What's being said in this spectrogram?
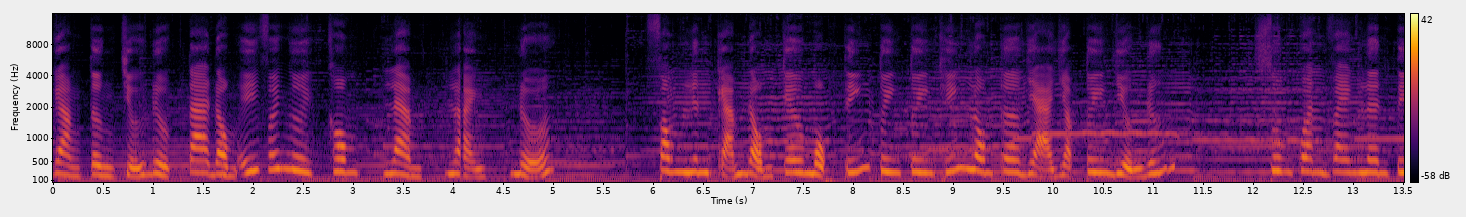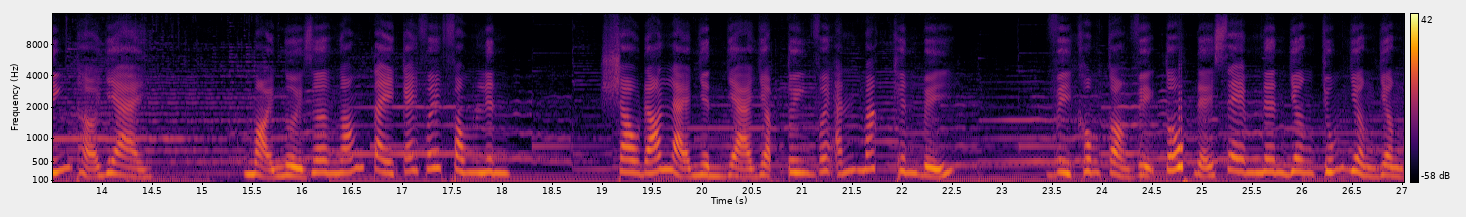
Gằn từng chữ được, ta đồng ý với ngươi, Không làm loạn nữa. Phong Linh cảm động kêu một tiếng tuyên tuyên khiến lông tơ dạ dập tuyên dựng đứng. Xung quanh vang lên tiếng thở dài. Mọi người giơ ngón tay cái với Phong Linh. Sau đó lại nhìn dạ dập tuyên với ánh mắt khinh bỉ. Vì không còn việc tốt để xem nên dân chúng dần dần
